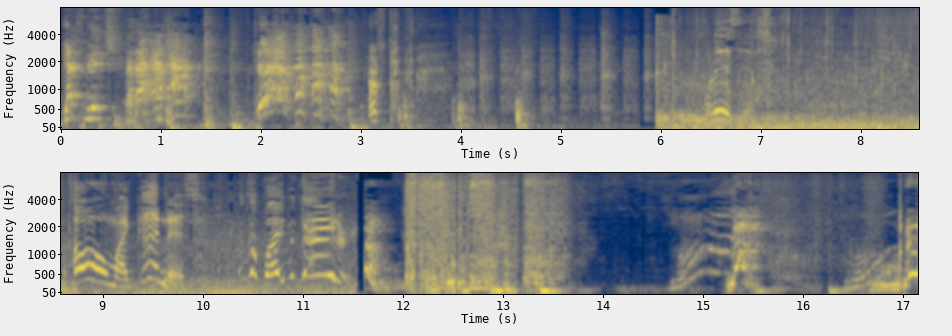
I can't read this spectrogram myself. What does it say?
Got Mitch. is this? Oh my goodness! It's a baby gator! Hi.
